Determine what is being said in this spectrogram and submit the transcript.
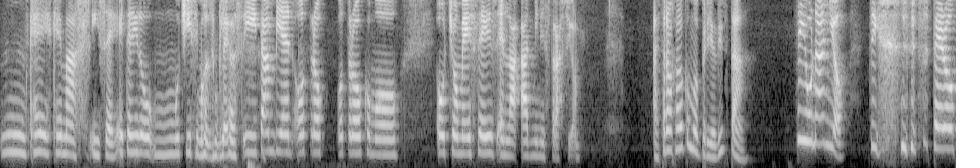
mm, ¿qué, ¿qué, más hice? He tenido muchísimos empleos y también otro, otro como ocho meses en la administración. ¿Has trabajado como periodista? Sí, un año. Sí, pero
